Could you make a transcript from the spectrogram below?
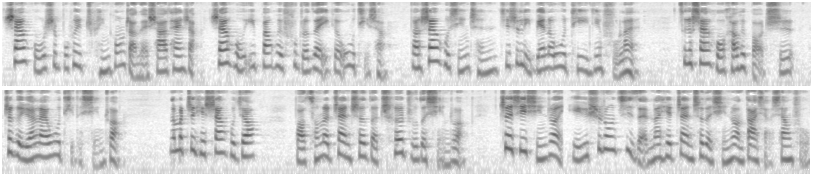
珊瑚是不会凭空长在沙滩上，珊瑚一般会附着在一个物体上。当珊瑚形成，即使里边的物体已经腐烂，这个珊瑚还会保持这个原来物体的形状。那么这些珊瑚礁保存了战车的车轴的形状，这些形状也与书中记载那些战车的形状大小相符。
